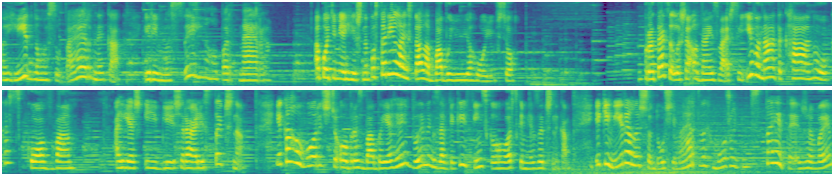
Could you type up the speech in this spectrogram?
а гідного суперника і рівносильного партнера. А потім Ягішна постаріла і стала бабою Ягою. Все. Проте це лише одна із версій, і вона така, ну, казкова. А є ж і більш реалістична, яка говорить, що образ баби Яги виник завдяки фінсько-угорським язичникам, які вірили, що душі мертвих можуть мстити живим,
